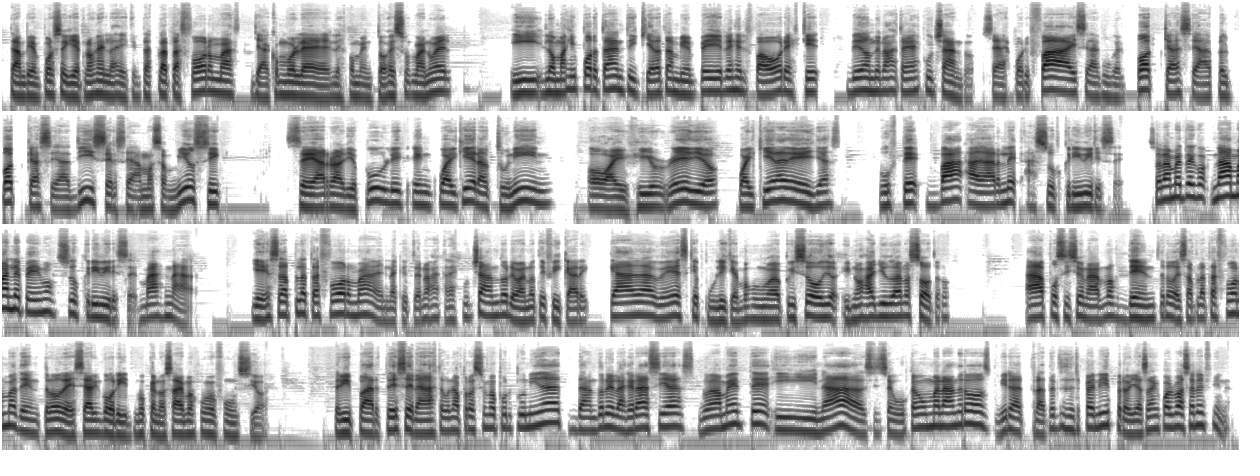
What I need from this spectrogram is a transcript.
también por seguirnos en las distintas plataformas, ya como les comentó Jesús Manuel. Y lo más importante, y quiero también pedirles el favor, es que de donde nos estén escuchando, sea Spotify, sea Google Podcast, sea Apple Podcast, sea Deezer, sea Amazon Music, sea Radio Public, en cualquiera, TuneIn o iHear Radio, cualquiera de ellas, usted va a darle a suscribirse. Solamente nada más le pedimos suscribirse, más nada. Y esa plataforma en la que usted nos está escuchando le va a notificar cada vez que publiquemos un nuevo episodio y nos ayuda a nosotros a posicionarnos dentro de esa plataforma, dentro de ese algoritmo que no sabemos cómo funciona. De mi parte será hasta una próxima oportunidad, dándole las gracias nuevamente y nada, si se buscan un malandro, mira, traten de ser feliz, pero ya saben cuál va a ser el final.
